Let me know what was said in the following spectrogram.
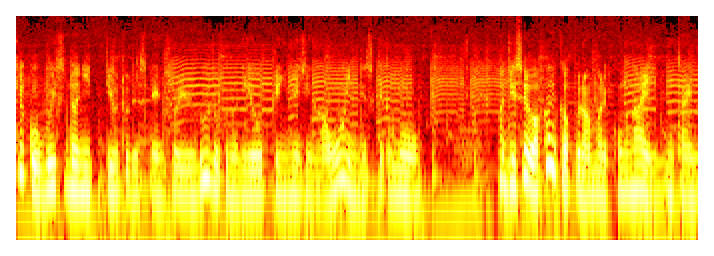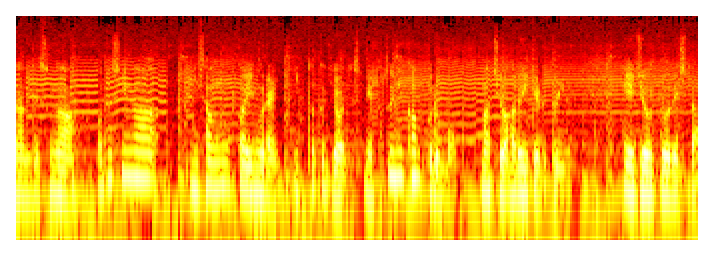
結構グイスダニっていうとですね、そういう風俗の利用っていうイメージが多いんですけども、まあ、実際若いカップルあんまり来ないみたいなんですが、私が2、3回ぐらい行った時はですね、普通にカップルも街を歩いてるという、え、状況でした。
